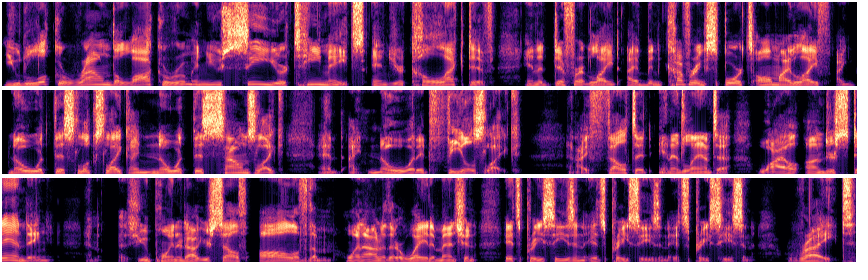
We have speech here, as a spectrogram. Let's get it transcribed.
you look around the locker room and you see your teammates and your collective in a different light. I've been covering sports all my life. I know what this looks like. I know what this sounds like and I know what it feels like. And I felt it in Atlanta while understanding and as you pointed out yourself, all of them went out of their way to mention it's preseason, it's preseason, it's preseason. Right.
